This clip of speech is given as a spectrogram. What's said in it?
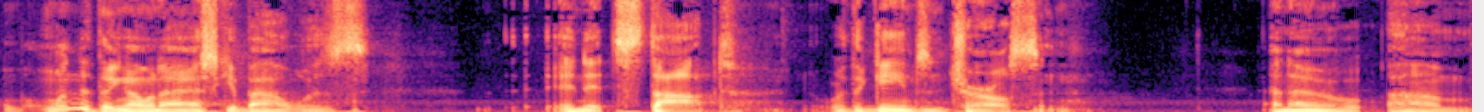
one of the thing I want to ask you about was, and it stopped, were the games in Charleston. I know um,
